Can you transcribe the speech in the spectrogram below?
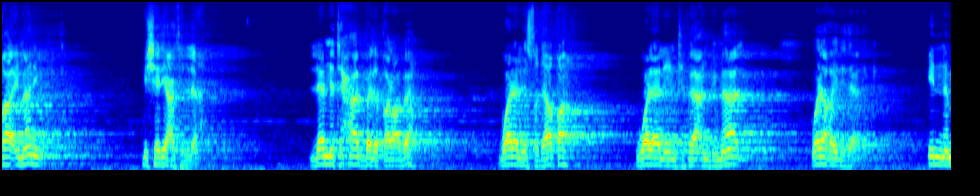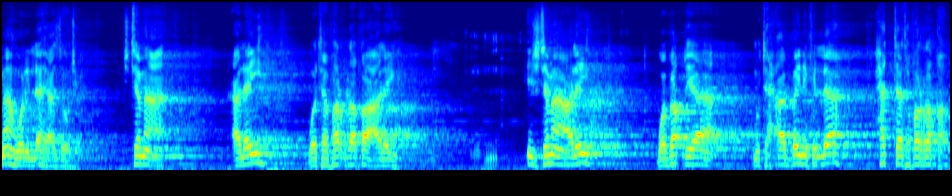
قائمان بشريعة الله. لم يتحابا لقرابة ولا لصداقة ولا لانتفاع بمال ولا غير ذلك. إنما هو لله عز وجل. اجتمع عليه وتفرق عليه. اجتمع عليه وبقي متحابين في الله حتى تفرقا.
